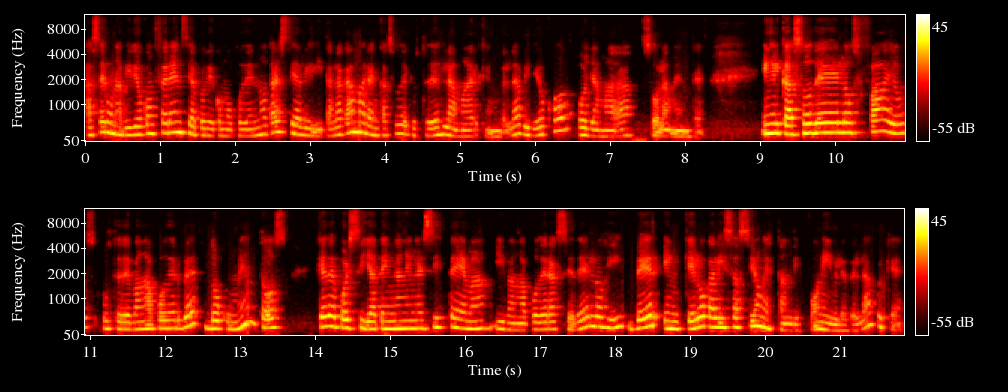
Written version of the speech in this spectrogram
hacer una videoconferencia porque como pueden notar se habilita la cámara en caso de que ustedes la marquen, ¿verdad? Video call o llamada solamente. En el caso de los files, ustedes van a poder ver documentos que de por sí ya tengan en el sistema y van a poder accederlos y ver en qué localización están disponibles, ¿verdad? Porque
